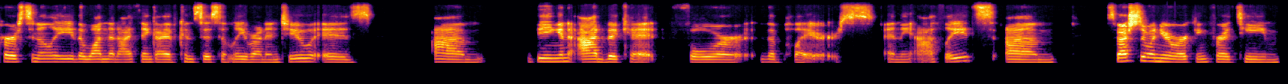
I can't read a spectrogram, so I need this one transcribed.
personally, the one that I think I have consistently run into is um, being an advocate for the players and the athletes, um, especially when you're working for a team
